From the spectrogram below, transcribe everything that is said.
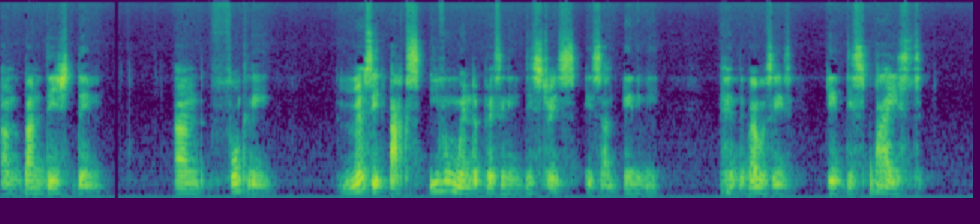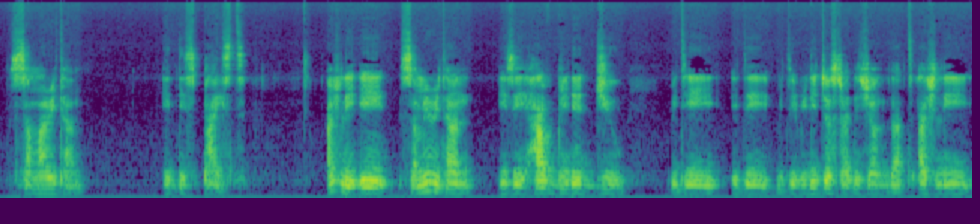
and bandaged them. And fourthly, mercy acts even when the person in distress is an enemy. the Bible says, a despised Samaritan. A despised. Actually, a Samaritan is a half-breeded Jew with a, with a with a religious tradition that actually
